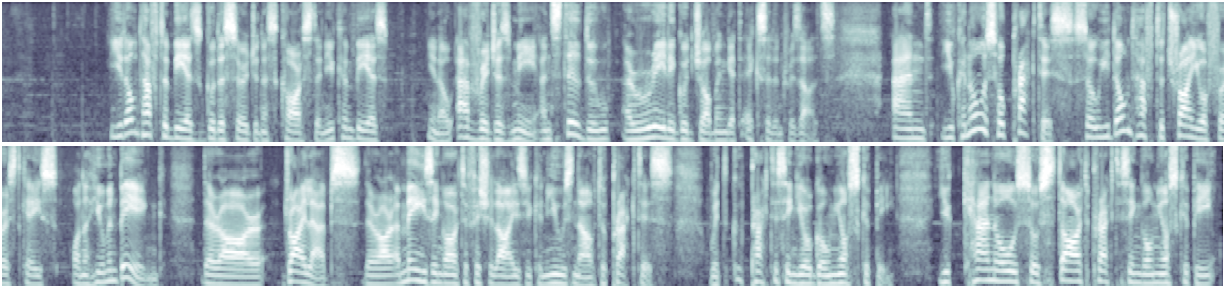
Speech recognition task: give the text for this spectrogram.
you don't have to be as good a surgeon as Karsten. You can be as you know average as me and still do a really good job and get excellent results. And you can also practice. So you don't have to try your first case on a human being. There are dry labs, there are amazing artificial eyes you can use now to practice with practicing your gonioscopy. You can also start practicing gonioscopy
